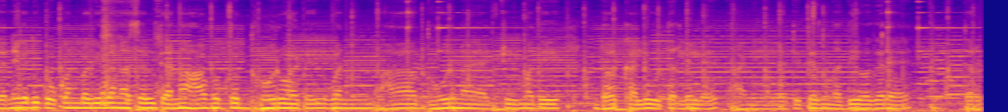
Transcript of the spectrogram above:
ज्यांनी कधी कोकण बघितलं नसेल त्यांना हा फक्त धूर वाटेल. पण हा धूर नाही ॲक्च्युअलमध्ये ढग खाली उतरलेले आहेत आणि तिथेच नदी वगैरे आहे. तर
